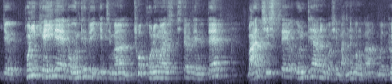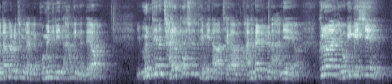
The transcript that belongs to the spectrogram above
이제 본인 개인의 또 은퇴도 있겠지만 초고령화 시대가 됐을 때만 70세에 은퇴하는 것이 맞는 건가? 뭐 교단별로 지금 이렇게 고민들이 하고 있는데요. 이 은퇴는 자유롭게 하셔도 됩니다. 제가 뭐 관여할 일은 아니에요. 그러나 여기 계신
